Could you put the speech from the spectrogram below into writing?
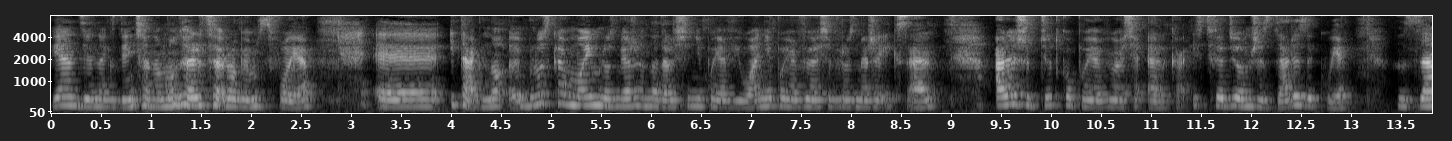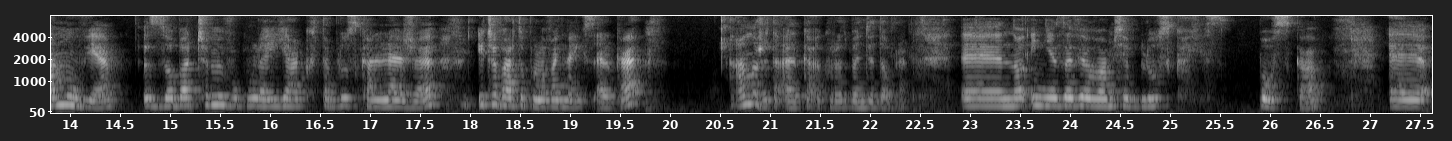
Więc jednak zdjęcia na modelce robią swoje. E, I tak, no bluzka w moim rozmiarze nadal się nie pojawiła, nie pojawiła się w rozmiarze XL, ale szybciutko pojawiła się L i stwierdziłam, że zaryzykuję, zamówię, zobaczymy w ogóle jak ta bluzka leży i czy warto polować na XL. A może ta L akurat będzie dobra. E, no i nie zawiodłam się, bluzka jest boska. E,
